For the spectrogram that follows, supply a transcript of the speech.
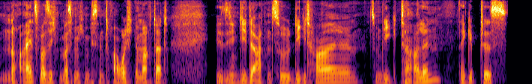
noch eins, was, ich, was mich ein bisschen traurig gemacht hat, sind die Daten zu digital, zum Digitalen. Da gibt es,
